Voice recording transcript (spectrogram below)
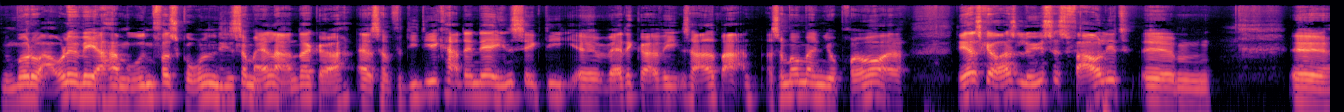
nu må du aflevere ham uden for skolen, ligesom alle andre gør. Altså, fordi de ikke har den der indsigt i, øh, hvad det gør ved ens eget barn. Og så må man jo prøve at... Det her skal også løses fagligt, øh, øh,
